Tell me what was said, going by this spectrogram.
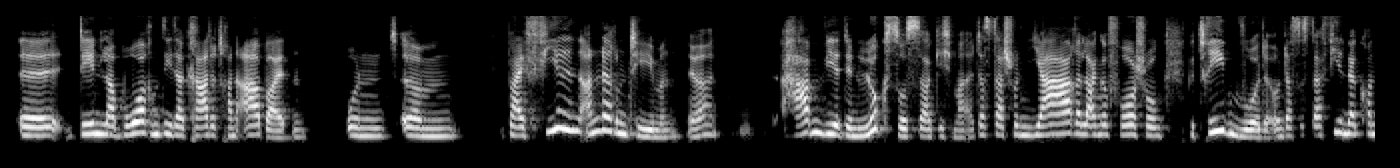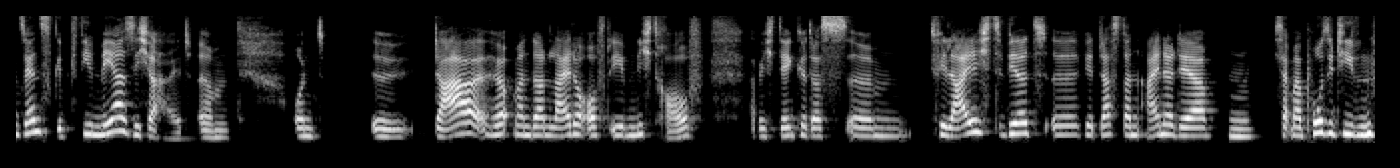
äh, den Laboren, die da gerade dran arbeiten. Und ähm, bei vielen anderen Themen, ja, haben wir den Luxus, sag ich mal, dass da schon jahrelange Forschung betrieben wurde und dass es da viel mehr Konsens gibt, viel mehr Sicherheit. Ähm, und äh, da hört man dann leider oft eben nicht drauf. Aber ich denke, dass ähm, vielleicht wird, äh, wird das dann einer der, hm, ich sag mal, positiven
